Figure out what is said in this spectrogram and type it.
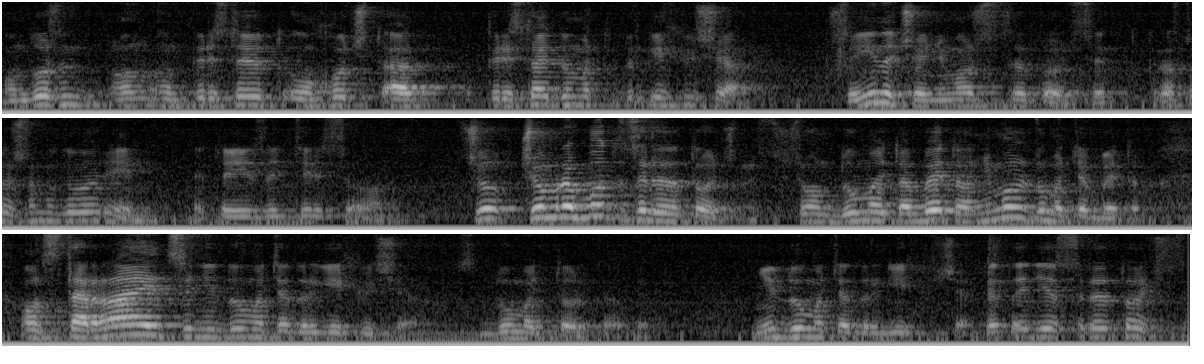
Он должен, он, он перестает, он хочет от- перестать думать о других вещах. Что иначе он не может сосредоточиться. Это как раз то, что мы говорим. Это и заинтересованность. В чем, в чем работа сосредоточенности? Что он думает об этом, он не может думать об этом. Он старается не думать о других вещах. Думать только об этом. Не думать о других вещах. Это идея сосредоточиться.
